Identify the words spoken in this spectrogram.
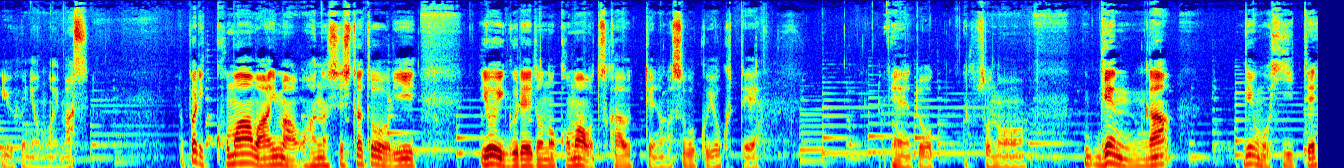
いうふうに思います。やっぱりコマは今お話しした通り良いグレードのコマを使うっていうのがすごく良くてえーと、その弦が弦を弾いて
